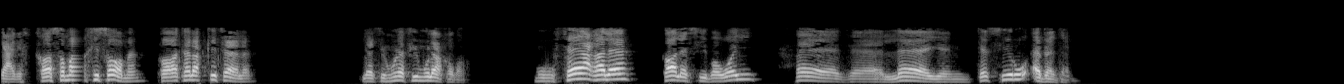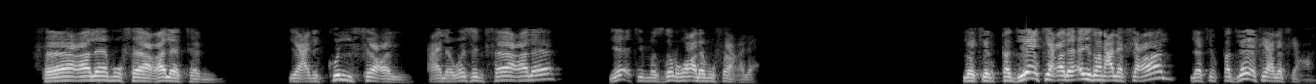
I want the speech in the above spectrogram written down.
يعني خاصم خصاما قاتل قتالا. لكن هنا في ملاحظة. مفاعلة. قال سيبوي هذا لا ينكسر أبدا. فاعل مفاعلة. يعني كل فعل على وزن فاعل يأتي مصدره على مفاعلة. لكن قد يأتي على أيضا على فعال لكن قد لا يأتي على فعال.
